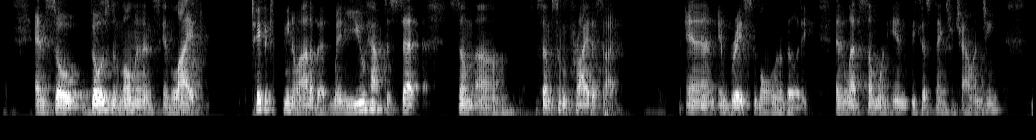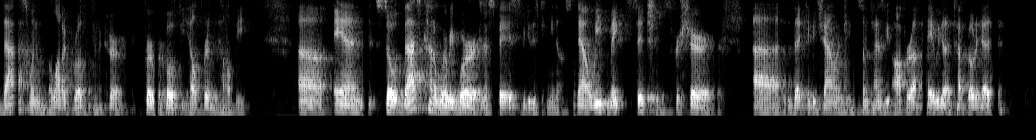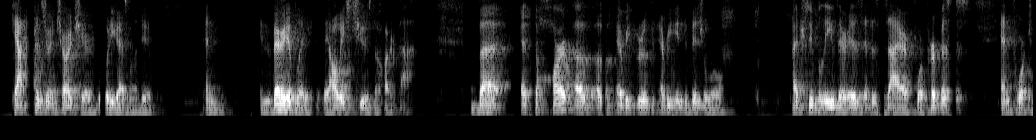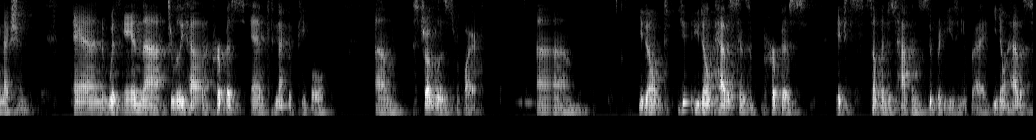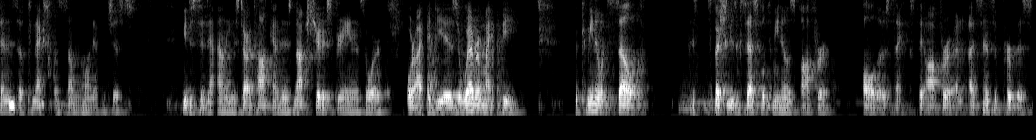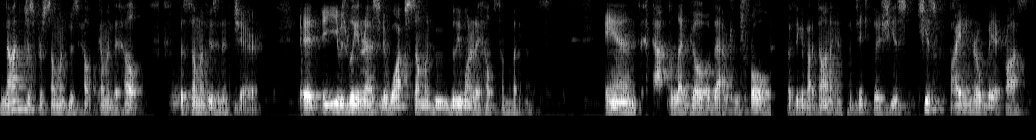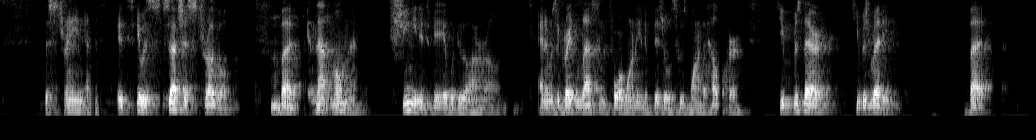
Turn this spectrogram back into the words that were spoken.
And so those are the moments in life. Take the Camino out of it when you have to set some um, some some pride aside and embrace some vulnerability and let someone in because things are challenging. That's when a lot of growth can occur for both the helper and the helpee. Uh, and so that's kind of where we were in a space as we do these caminos. Now we make decisions for sure uh, that can be challenging. Sometimes we offer up, hey, we got a tough road ahead. Captains are in charge here. What do you guys want to do? And invariably, they always choose the harder path. But at the heart of, of every group and every individual, I truly believe there is a desire for purpose and for connection. And within that, to really have purpose and connect with people, um, struggle is required. Um, you don't you, you don't have a sense of purpose if something just happens super easy, right? You don't have a sense of connection with someone if it just you just sit down and you start talking and there's not shared experience or or ideas or whatever it might be. The Camino itself, especially these accessible Caminos, offer all those things. They offer a, a sense of purpose, not just for someone who's help, coming to help, but someone who's in a chair. It, it was really interesting to watch someone who really wanted to help somebody else and have to let go of that control. I think about Donna in particular. She is she is fighting her way across the stream, and it's it was such a struggle. Mm-hmm. But in that moment, she needed to be able to do it on her own, and it was a great lesson for one of the individuals who's wanted to help her. He was there, he was ready, but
